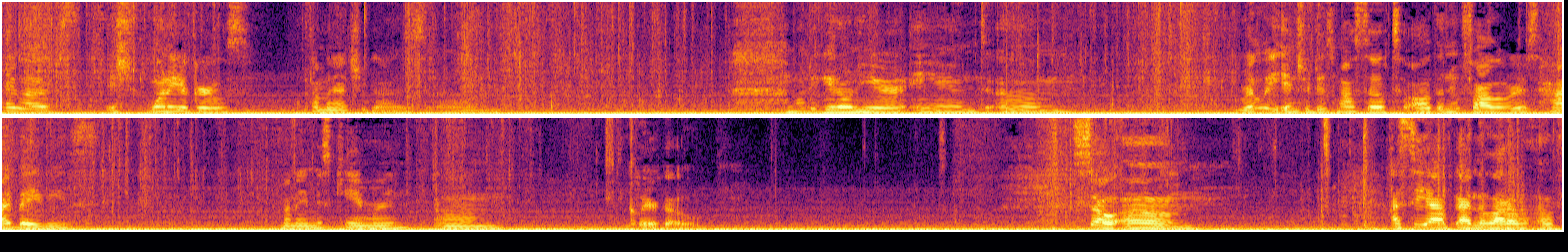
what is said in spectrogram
Hey, loves. It's one of your girls coming at you guys. Um, I wanted to get on here and um, really introduce myself to all the new followers. Hi, babies. My name is Cameron. Um, clear gold. So, um, I see I've gotten a lot of, of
